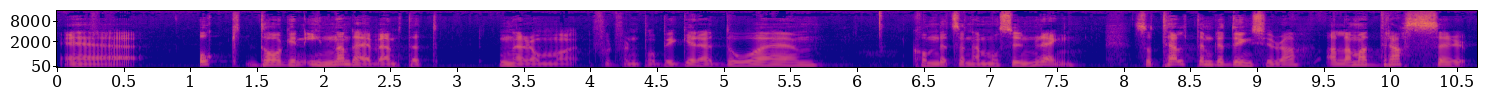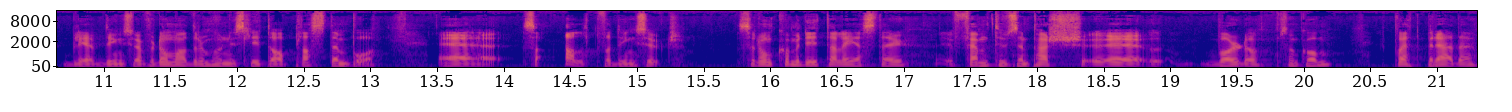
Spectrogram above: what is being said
Eh, och dagen innan det här eventet, när de fortfarande på att bygga det, då eh, kom det ett sånt här monsunregn. Så tälten blev dyngsura, alla madrasser blev dyngsura, för de hade de hunnit slita av plasten på. Eh, så allt var dyngsurt. Så de kommer dit alla gäster, 5000 pers eh, var det då som kom på ett bräde.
